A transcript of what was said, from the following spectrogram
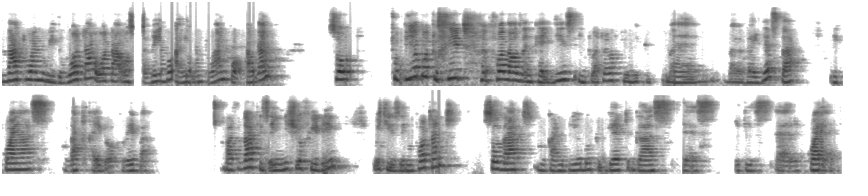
that one with water, water also available, I want one for powder. So to be able to feed 4,000 kgs into a 12 cubic uh, biodigester requires that kind of labor. But that is initial feeding, which is important so that you can be able to get gas as it is uh, required.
